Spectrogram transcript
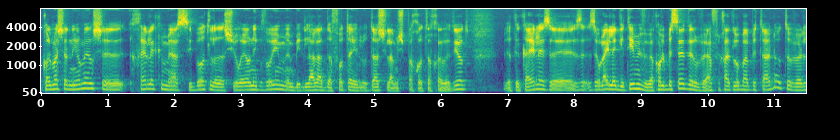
כל מה שאני אומר, שחלק מהסיבות לשיעורי עוני גבוהים הם בגלל העדפות הילודה של המשפחות החרדיות. וככאלה זה, זה, זה אולי לגיטימי והכל בסדר ואף אחד לא בא בטענות, אבל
